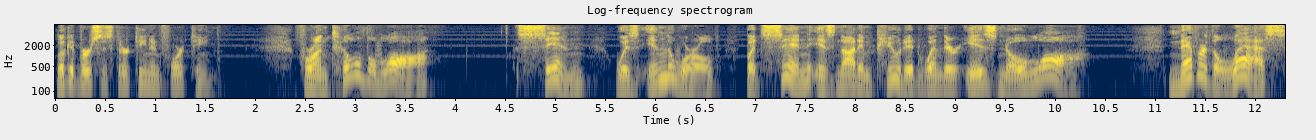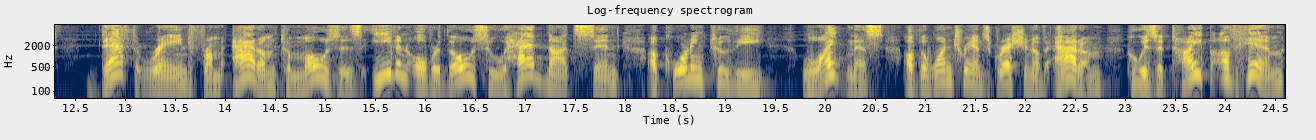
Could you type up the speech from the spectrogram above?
Look at verses 13 and 14. For until the law, sin was in the world, but sin is not imputed when there is no law. Nevertheless, death reigned from Adam to Moses, even over those who had not sinned, according to the likeness of the one transgression of Adam, who is a type of him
